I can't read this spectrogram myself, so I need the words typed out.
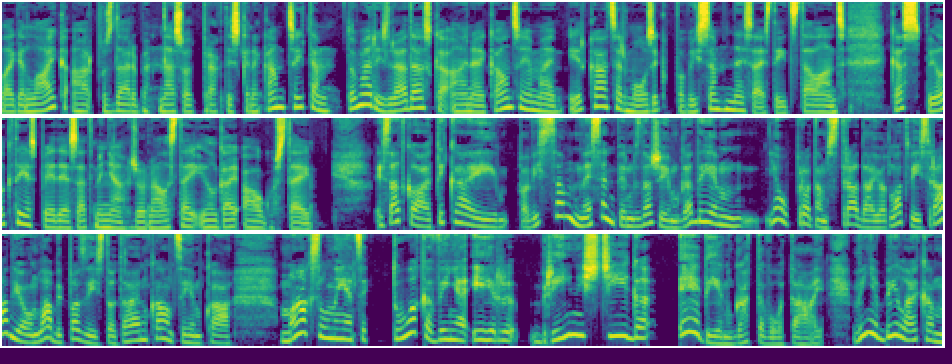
Lai gan laika ārpus darba nesot praktiski nekam citam, tomēr izrādās, ka Ainai Kalnciemai ir kāds ar mūziku pavisam nesaistīts talants, kas spilgti iespiedies atmiņā žurnālistei Ilgai Augustei. Es atklāju tikai pavisam nesen, pirms dažiem gadiem, jau, protams, strādājot Latvijas rādio un labi pazīstot Ainu Kalnciemu kā mākslinieci, to, ka viņa ir brīnišķīga ēdienu gatavotāja. Viņa bija laikam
